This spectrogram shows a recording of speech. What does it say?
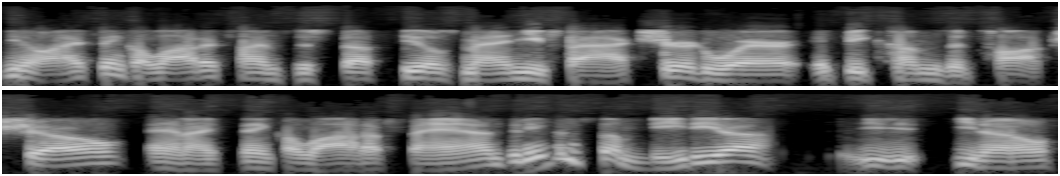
you know, I think a lot of times this stuff feels manufactured where it becomes a talk show. And I think a lot of fans and even some media, you, you know,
